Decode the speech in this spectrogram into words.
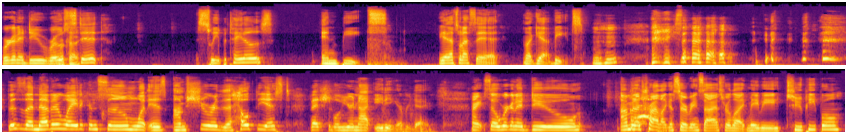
We're gonna do roasted sweet potatoes and beets. Yeah, that's what I said. Like, yeah, beets. Mm-hmm. this is another way to consume what is, I'm sure, the healthiest vegetable you're not eating every day. All right, so we're gonna do. I'm gonna try like a serving size for like maybe two people,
